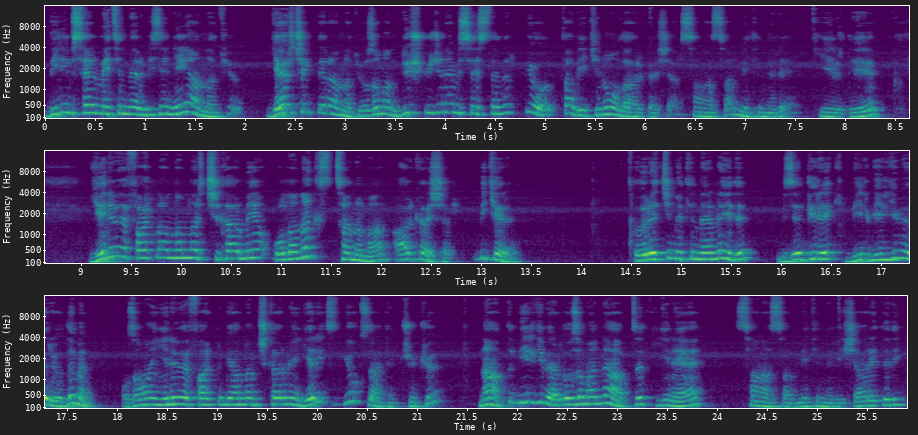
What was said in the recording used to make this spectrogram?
bilimsel metinler bize neyi anlatıyor? Gerçekleri anlatıyor. O zaman düş gücüne mi seslenir? Yok. Tabii ki ne oldu arkadaşlar? Sanatsal metinlere girdi. Yeni ve farklı anlamlar çıkarmaya olanak tanıma arkadaşlar. Bir kere öğretici metinler neydi? Bize direkt bir bilgi veriyor değil mi? O zaman yeni ve farklı bir anlam çıkarmaya gerek yok zaten. Çünkü ne yaptı? Bilgi verdi. O zaman ne yaptık? Yine sanatsal metinleri işaretledik.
